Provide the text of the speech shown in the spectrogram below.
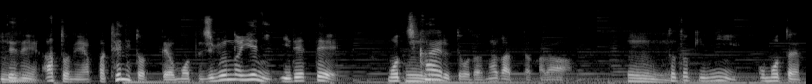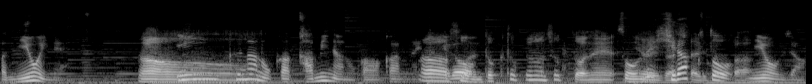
でね、あとね、やっぱ手に取って思って自分の家に入れて、持ち帰るってことはなかったから、うん。と時に思ったらやっぱ匂いね。あイーンクなのか紙なのかわかんないんあだけどあそうね。独特のちょっとねそう匂ね開くと匂うじゃん。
